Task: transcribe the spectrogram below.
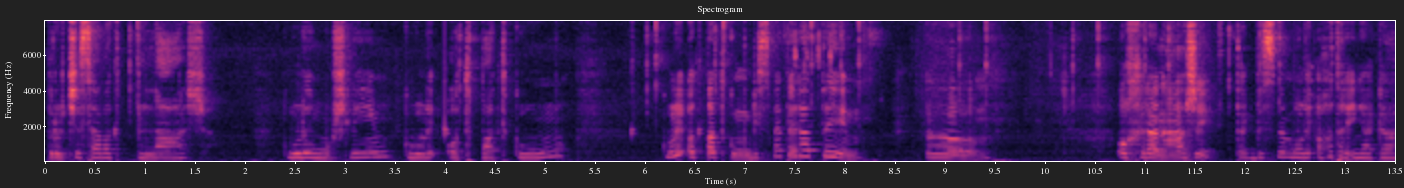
Pročesávat pláž kvůli mušlím, kvůli odpadkům. Kvůli odpadkům, když jsme teda ty uh, ochranáři, tak bychom mohli, oh, tady i nějaká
